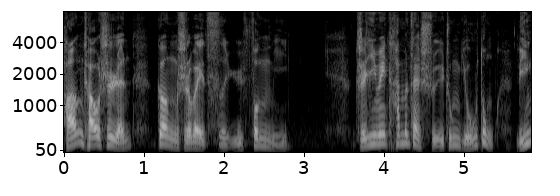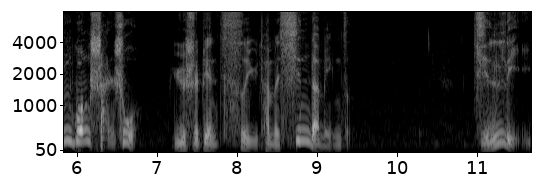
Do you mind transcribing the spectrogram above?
唐朝诗人更是为此鱼风靡，只因为他们在水中游动，灵光闪烁，于是便赐予他们新的名字——锦鲤。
